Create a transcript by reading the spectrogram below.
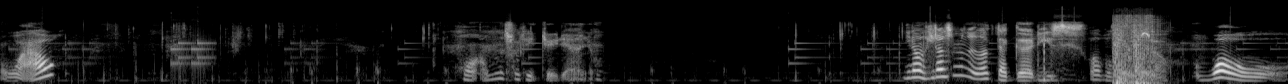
Wow. Hold on, I'm gonna check J Daniel. You know, he doesn't really look that good. He's level 3, so. Whoa!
